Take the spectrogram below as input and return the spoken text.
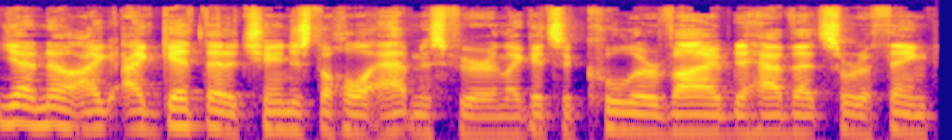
Yeah, no, I, I get that it changes the whole atmosphere and like it's a cooler vibe to have that sort of thing.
